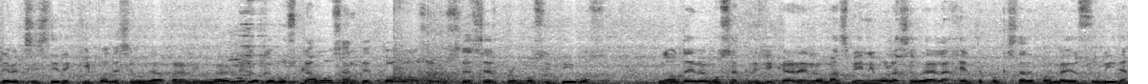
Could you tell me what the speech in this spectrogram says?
debe existir equipos de seguridad para el inmueble. Lo que buscamos ante todo nosotros es ser propositivos. No debemos sacrificar en lo más mínimo la seguridad de la gente porque está de por medio su vida.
